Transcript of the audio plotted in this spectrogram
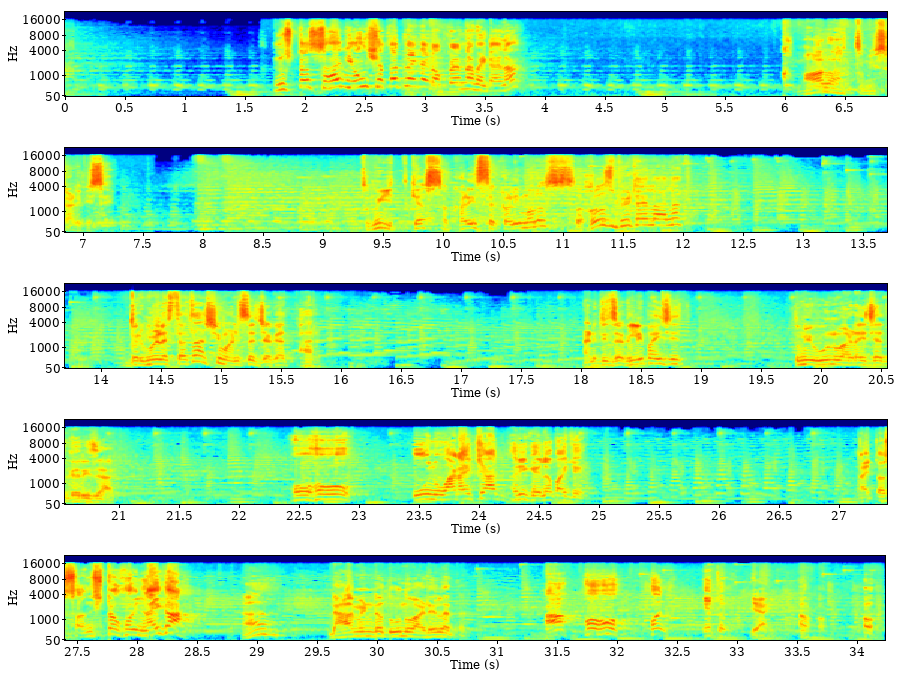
नुसतं सहज येऊ शकत नाही का डॉक्टरांना भेटायला? कमाल आहात तुम्ही साळवी साहेब. तुम्ही इतक्या सकाळी सकाळी मला सहज भेटायला आलात. दुर्मिळ असतात अशी माणसं जगात फार. आणि ती जगली पाहिजेत. तुम्ही ऊन वाढायच्यात घरी जाल हो हो. ऊन वाढायच्या आत घरी गेलं पाहिजे. नाहीतर सनस्ट्रोक होईल नाही का? हा? दहा मिनिटात ऊन वाढेल आता. हा? हो हो हो. येतो मी. या. हो हो हो.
